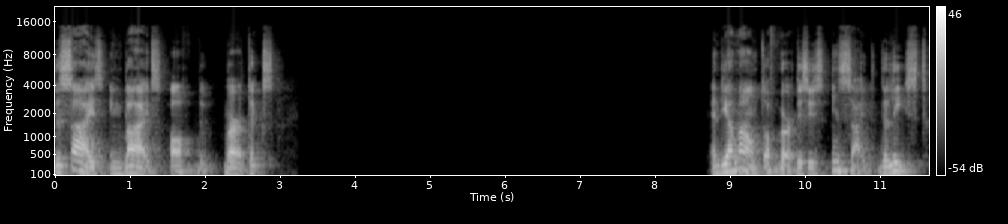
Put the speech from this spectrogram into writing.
the size in bytes of the vertex and the amount of vertices inside the list.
